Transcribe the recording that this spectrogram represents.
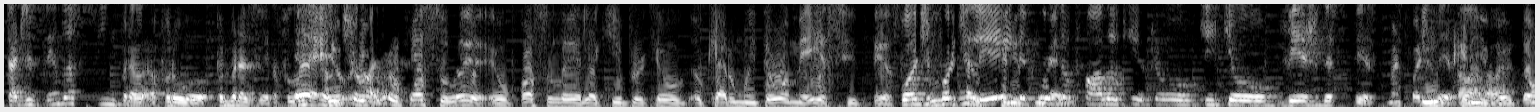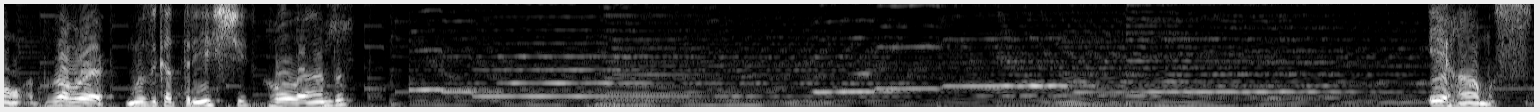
tá dizendo assim para pro, pro Brasil. Tá falando é, assim, eu, olha. Eu posso ler, eu posso ler ele aqui porque eu, eu quero muito, eu amei esse texto. Pode, pode ler e depois nele. eu falo o que, que, eu, que, que eu vejo desse texto, mas pode Incrível. ler. Incrível. Então, por favor, música triste, rolando. Erramos.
